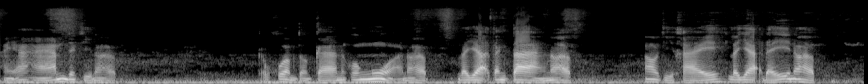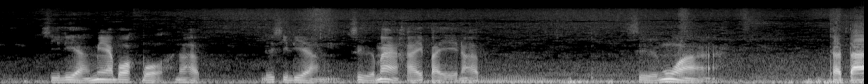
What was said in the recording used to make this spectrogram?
ให้อาหารจังซี่นะครับ กับความต้องการของงัวนะครับ ระยะต่างๆนะครับ เอาที่ขายระยะใดเนาะครับสีเหลี้ยงแม่บอกบ่เนาะครับ หรือสีเหลี้ยงสื่อมาขายไปเนาะครับสื่องัวถ้าตา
